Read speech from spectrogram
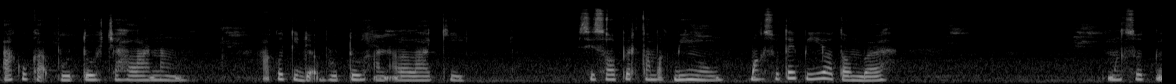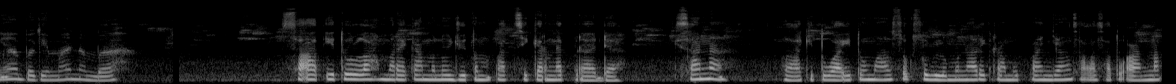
Aku gak butuh cah lanang. Aku tidak butuh anak lelaki. Si sopir tampak bingung. Maksudnya piye toh mbah? Maksudnya bagaimana mbah? Saat itulah mereka menuju tempat si kernet berada. Di sana, Lelaki tua itu masuk sebelum menarik rambut panjang salah satu anak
